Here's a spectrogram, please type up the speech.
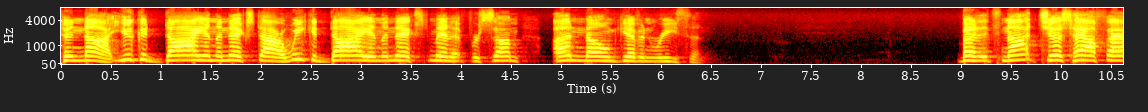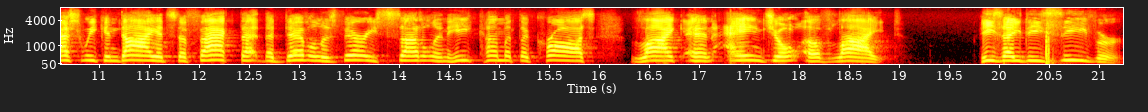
tonight. You could die in the next hour. We could die in the next minute for some unknown given reason. But it's not just how fast we can die, it's the fact that the devil is very subtle and he cometh across like an angel of light. He's a deceiver.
